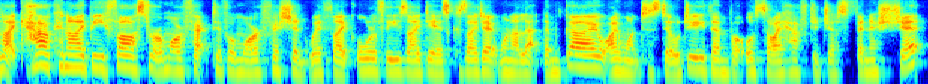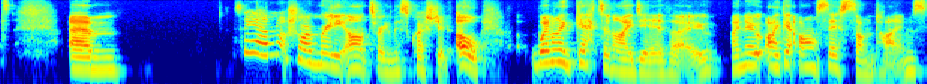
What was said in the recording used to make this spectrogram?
like how can I be faster or more effective or more efficient with like all of these ideas because I don't want to let them go. I want to still do them, but also I have to just finish shit. Um so yeah, I'm not sure I'm really answering this question. Oh, when I get an idea though, I know I get asked this sometimes,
